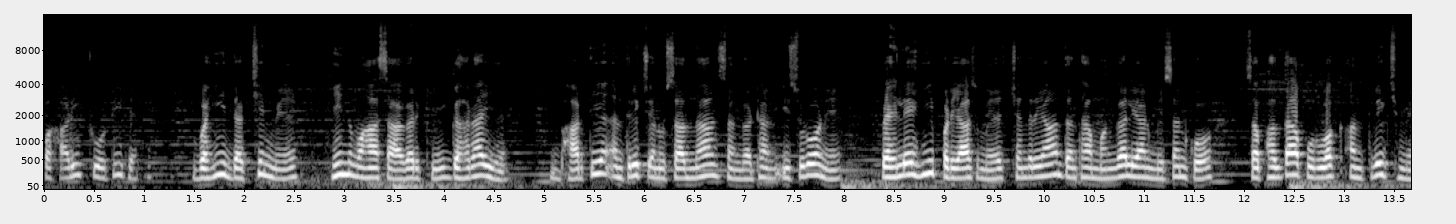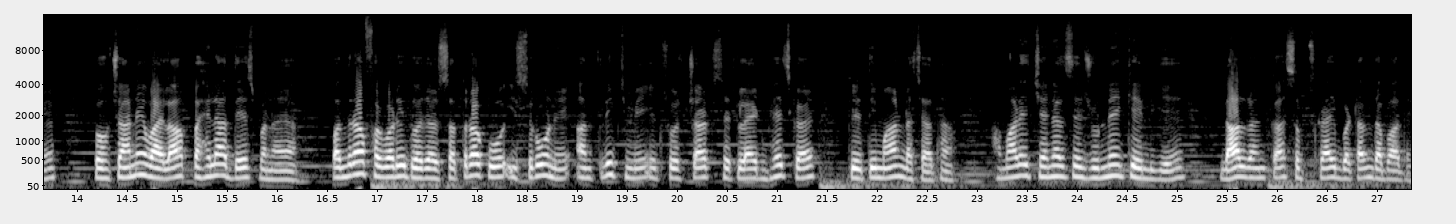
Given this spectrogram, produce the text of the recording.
पहाड़ी चोटी है, वहीं दक्षिण में हिंद महासागर की गहराई है। भारतीय अंतरिक्ष अनुसंधान संगठन इसरो ने पहले ही प्रयास में चंद्रयान तथा मंगलयान मिशन को सफलतापूर्वक अंतरिक्ष में पहुँचाने वाला पहला देश बनाया। 15 फरवरी 2017 को इसरो ने अंतरिक्ष में 104 सेटेलाइट भेजकर कीर्तिमान रचा था। हमारे चैनल से जुड़ने के लिए लाल रंग का सब्सक्राइब बटन दबा दें।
